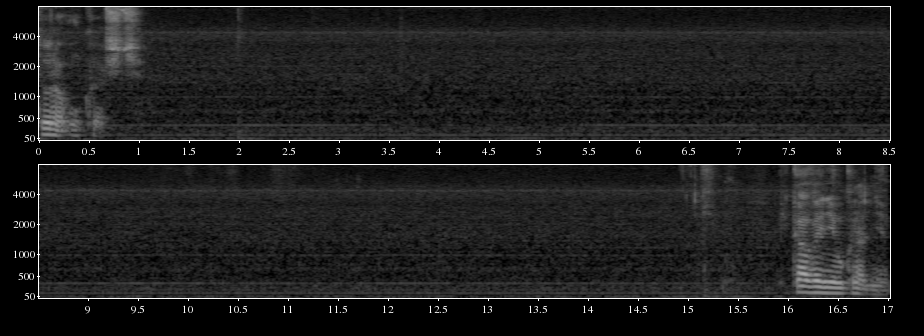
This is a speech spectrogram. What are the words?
Którą ukraść? Pikowej nie ukradniemy.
